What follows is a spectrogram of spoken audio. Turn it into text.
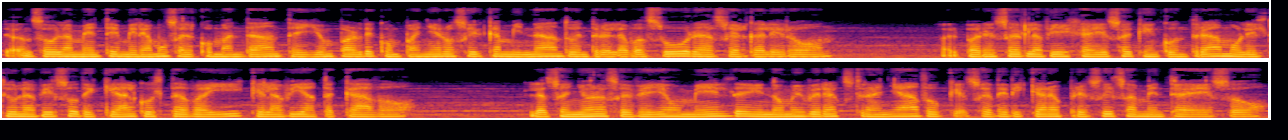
Tan solamente miramos al comandante y un par de compañeros ir caminando entre la basura hacia el galerón. Al parecer la vieja esa que encontramos le dio el aviso de que algo estaba ahí que la había atacado. La señora se veía humilde y no me hubiera extrañado que se dedicara precisamente a eso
